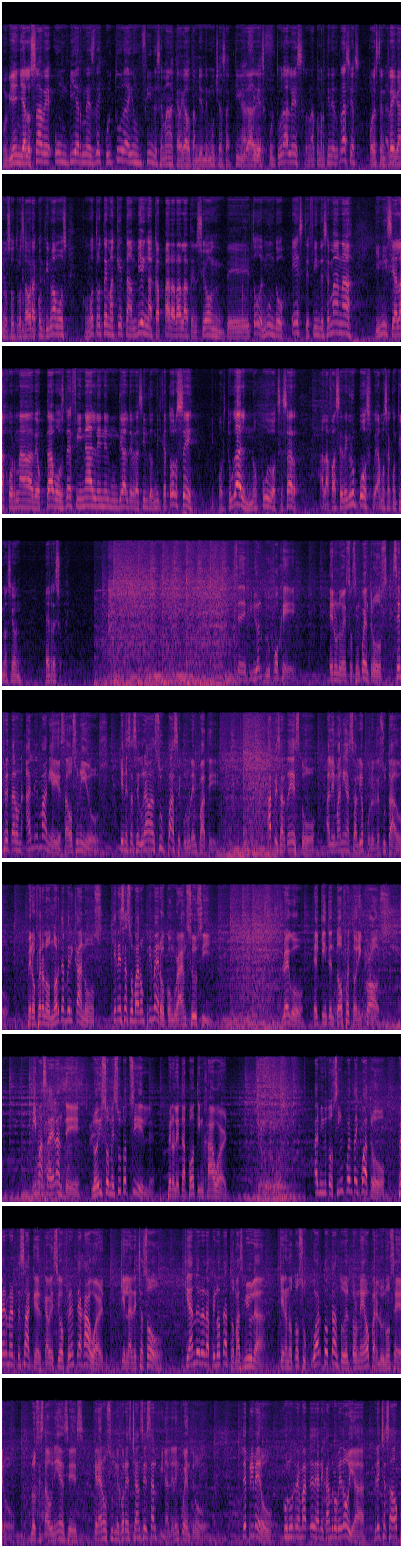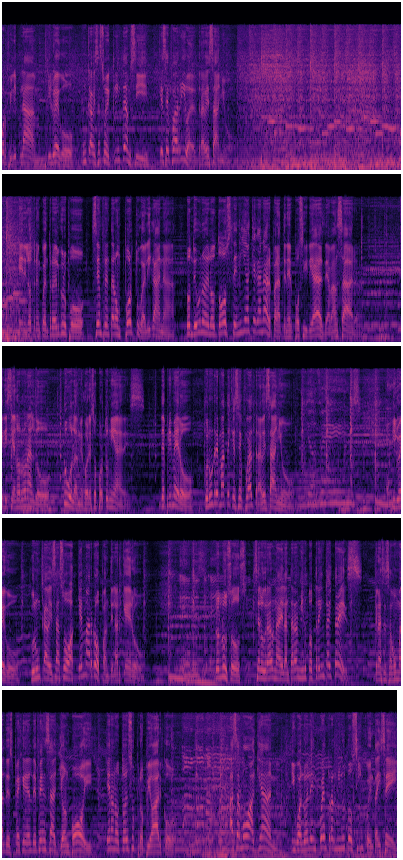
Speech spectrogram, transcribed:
Muy bien, ya lo sabe, un viernes de cultura y un fin de semana cargado también de muchas actividades es. culturales. Renato Martínez, gracias por esta entrega. Nosotros ahora continuamos con otro tema que también acaparará la atención de todo el mundo este fin de semana. Inicia la jornada de octavos de final en el Mundial de Brasil 2014 y Portugal no pudo accesar a la fase de grupos. Veamos a continuación el resumen. se definió el Grupo G. En uno de estos encuentros se enfrentaron Alemania y Estados Unidos, quienes aseguraban su pase con un empate. A pesar de esto, Alemania salió por el resultado, pero fueron los norteamericanos quienes se asomaron primero con Graham Susie. Luego, el que intentó fue Tony Cross. Y más adelante, lo hizo Mesut Özil, pero le tapó Tim Howard. Al minuto 54, Per Mertesacker cabeceó frente a Howard, quien la rechazó, quedándole la pelota a Thomas Müller, quien anotó su cuarto tanto del torneo para el 1-0. Los estadounidenses crearon sus mejores chances al final del encuentro. De primero, con un remate de Alejandro Bedoya, rechazado por Philip Lam, y luego un cabezazo de Clint Dempsey, que se fue arriba del travesaño. En el otro encuentro del grupo, se enfrentaron Portugal y Ghana, donde uno de los dos tenía que ganar para tener posibilidades de avanzar. Cristiano Ronaldo tuvo las mejores oportunidades. De primero, con un remate que se fue al travesaño. Y luego, con un cabezazo a quemarropa ante el arquero. Los lusos se lograron adelantar al minuto 33, gracias a un mal despeje del defensa John Boy, quien anotó en su propio arco. Asamoah Gyan igualó el encuentro al minuto 56.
